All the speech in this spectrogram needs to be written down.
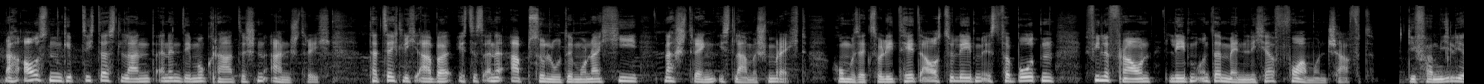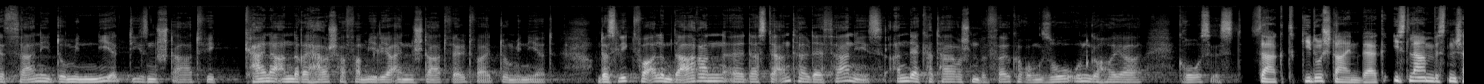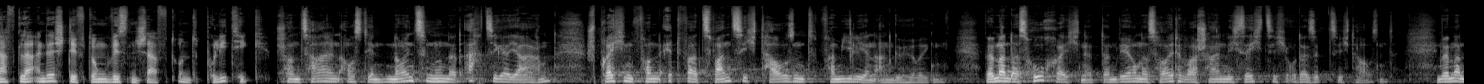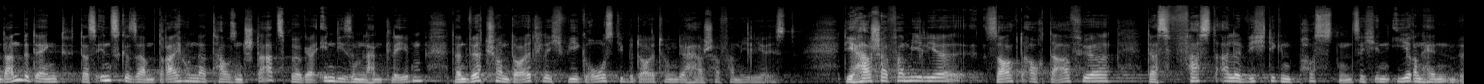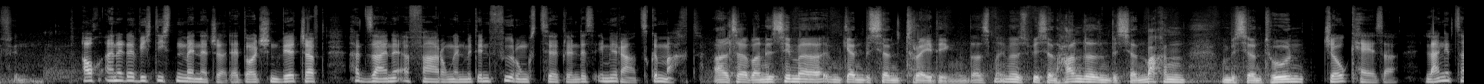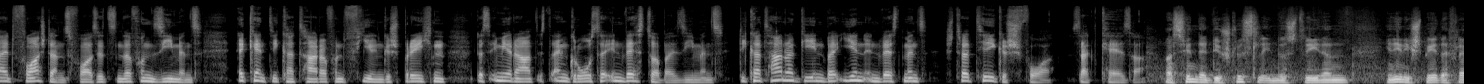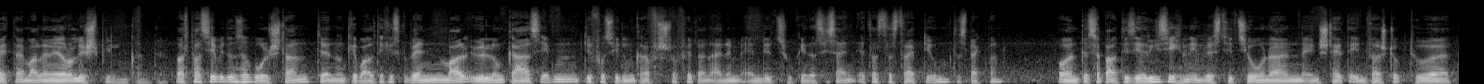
Nach außen gibt sich das Land einen demokratischen Anstrich. Tatsächlich aber ist es eine absolute Monarchie nach streng islamischem Recht. Homosexualität auszuleben ist verboten, viele Frauen leben unter männlicher Vormundschaft. Die Familie Thani dominiert diesen Staat wie keine andere Herrscherfamilie einen Staat weltweit dominiert. Und das liegt vor allem daran, äh, dass der Anteil der Thanis an der katarischen Bevölkerung so ungeheuer groß ist. Sagt Guido Steinberg, Islamwissenschaftler an der Stiftung Wissenschaft und Politik. Schon Zahlen aus den 1980er Jahren sprechen von etwa 20.000 Familienangehörigen. Wenn man das hochrechnet, dann wären es heute wahrscheinlich 60 oder 70.000. Wenn man dann bedenkt, dass insgesamt 300.000 Staatsbürger Staatsbürger in diesem Land leben, dann wird schon deutlich, wie groß die Bedeutung der Herrscherfamilie ist. Die Herrscherfamilie sorgt auch dafür, dass fast alle wichtigen Posten sich in ihren Händen befinden. Auch einer der wichtigsten Manager der deutschen Wirtschaft hat seine Erfahrungen mit den Führungszirkeln des Emirats gemacht. Also man ist immer gern ein bisschen Trading, dass man immer ein bisschen handeln, ein bisschen machen, ein bisschen tun. Joe Käser, lange Zeit Vorstandsvorsitzender von Siemens. Er kennt die Katarer von vielen Gesprächen. Das Emirat ist ein großer Investor bei Siemens. Die Katarer gehen bei ihren Investments strategisch vor, sagt Käser. Was sind denn die Schlüsselindustrien, in denen ich später vielleicht einmal eine Rolle spielen könnte? Was passiert mit unserem Wohlstand, der nun gewaltig ist, wenn mal Öl und Gas eben die fossilen Kraftstoffe dann einem Ende zugehen? Das ist ein, etwas, das treibt die um, das merkt man. Und deshalb auch diese riesigen Investitionen in Städteinfrastruktur,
